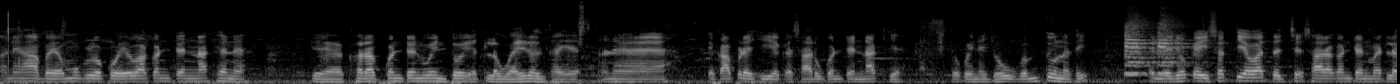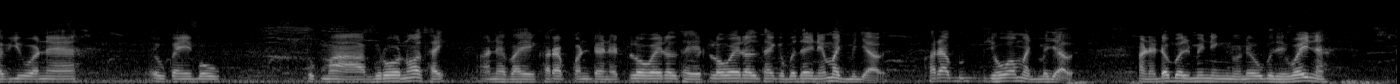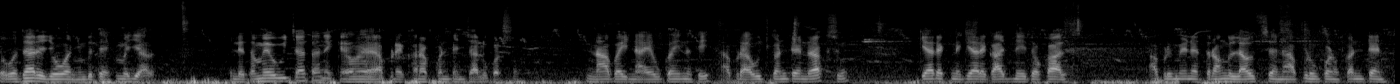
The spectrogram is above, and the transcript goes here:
અને હા ભાઈ, અમુક લોકો એવા કન્ટેન્ટ નાખે ને કે ખરાબ કન્ટેન્ટ હોય ને તોય એટલું વાયરલ થાય અને એક આપણે છીએ કે સારું કન્ટેન્ટ નાખીએ, તો કોઈને જોવું ગમતું નથી. એટલે જો કે એ સત્ય વાત જ છે, સારા કન્ટેન્ટમાં એટલા વ્યૂ અને એવું કંઈ બહુ ટૂંકમાં ગ્રો ન થાય. અને ભાઈ ખરાબ કન્ટેન્ટ એટલો વાયરલ થાય, એટલો વાયરલ થાય કે બધાને એમાં જ મજા આવે. ખરાબ જોવામાં જ મજા આવે. અને ડબલ મિનિંગનું ને એવું બધું હોય ને, તો વધારે જોવાની બધાય મજા આવે. એટલે તમે એવું વિચારતા ને કે હવે આપણે ખરાબ કન્ટેન્ટ ચાલુ કરશું. ના ભાઈ, ના, એવું કંઈ નથી. આપણે આવું જ કન્ટેન્ટ રાખશું. ક્યારેક ને ક્યારેક આજ નહીં તો કાલ. આપણી મહેનત રંગ લાવશે અને આપણું પણ કન્ટેન્ટ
